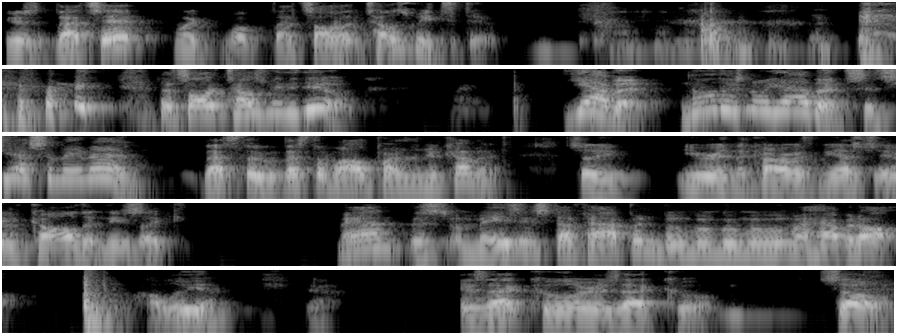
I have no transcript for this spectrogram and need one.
He goes, that's it. I'm like, well, that's all it tells me to do. right? That's all it tells me to do. Yeah, but no, there's no yeah buts. It's yes and amen. That's the that's the wild part of the new covenant. So you were in the car with me yesterday. Yeah. He called and he's like, "Man, this amazing stuff happened. Boom, boom, boom, boom, boom. I have it all. Hallelujah." Yeah. Is that cool or is that cool? So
